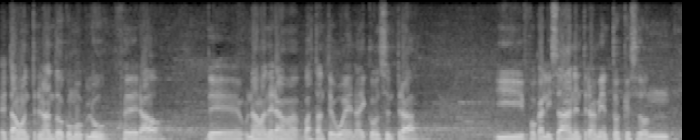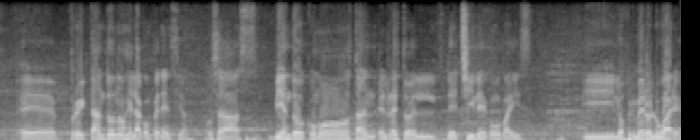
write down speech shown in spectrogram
estamos entrenando como club federado de una manera bastante buena y concentrada y focalizada en entrenamientos que son eh, proyectándonos en la competencia, o sea, viendo cómo están el resto del- de Chile como país y los primeros lugares.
